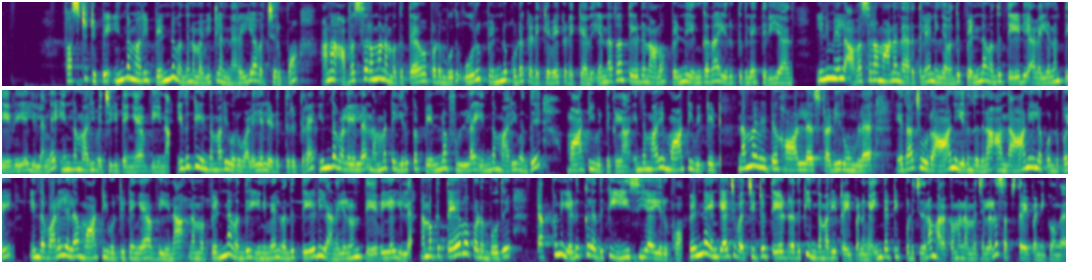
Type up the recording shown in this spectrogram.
ஃபஸ்ட்டு டிப்பு இந்த மாதிரி பெண்ணு வந்து நம்ம வீட்டில் நிறையா வச்சுருப்போம். ஆனால் அவசரமாக நமக்கு தேவைப்படும் போது ஒரு பெண்ணு கூட கிடைக்கவே கிடைக்காது. என்ன தான் தேடினாலும் பெண்ணு எங்கே தான் இருக்குதுன்னே தெரியாது. இனிமேல் அவசரமான நேரத்தில் நீங்கள் வந்து பெண்ணை வந்து தேடி அலையணும் தேவையே இல்லைங்க. இந்த மாதிரி வச்சுக்கிட்டீங்க அப்படின்னா. இதுக்கு இந்த மாதிரி ஒரு வளையல் எடுத்திருக்கிறேன். இந்த வளையலில் நம்மகிட்ட இருக்க பெண்ணை ஃபுல்லாக இந்த மாதிரி வந்து மாட்டி விட்டுக்கலாம். இந்த மாதிரி மாட்டி விட்டுட்டு நம்ம வீட்டு ஹாலில் ஸ்டடி ரூமில் ஏதாச்சும் ஒரு ஆணி இருந்ததுன்னா அந்த ஆணியில் கொண்டு போய் இந்த வளையலை மாட்டி விட்டுட்டீங்க அப்படின்னா நம்ம பெண்ணை வந்து இனிமேல் வந்து தேடி அலையணும்னு தேவையே இல்லை. நமக்கு தேவைப்படும் போது டக்குன்னு எடுக்கிறதுக்கு ஈஸியாக இருக்கும். பெண்ணை எங்கேயாச்சும் வச்சுட்டு தேடுறதுக்கு இந்த மாதிரி ட்ரை பண்ணுங்கள் இந்த டிப் பிடிச்சதுன்னா மறக்காமல் நம்ம சேனலை சப்ஸ்கிரைப் பண்ணிக்கோங்க.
